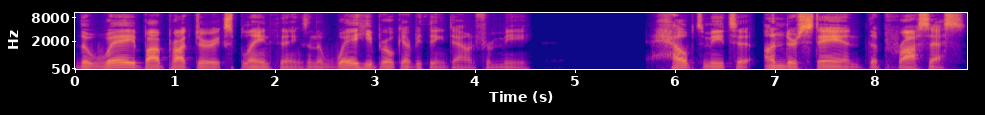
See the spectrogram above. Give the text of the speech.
the way Bob Proctor explained things and the way he broke everything down for me helped me to understand the process.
